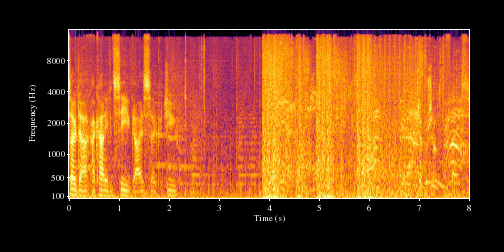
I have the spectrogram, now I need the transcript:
So dark I can't even see you guys, so could you... Triple shot to the face.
